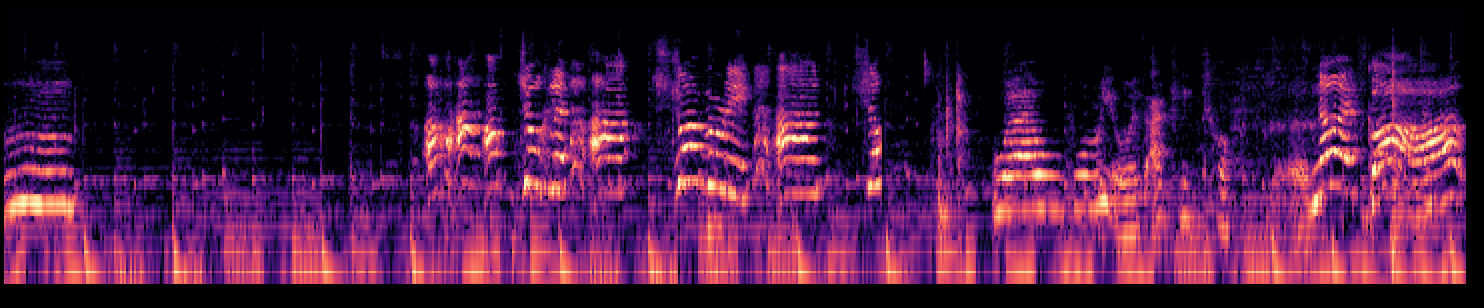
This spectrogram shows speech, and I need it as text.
Um. Actually chocolate. No, it's But,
